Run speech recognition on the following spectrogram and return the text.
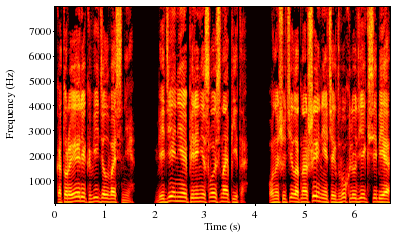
который Эрик видел во сне. Видение перенеслось на Пита. Он ощутил отношение этих двух людей к себе,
